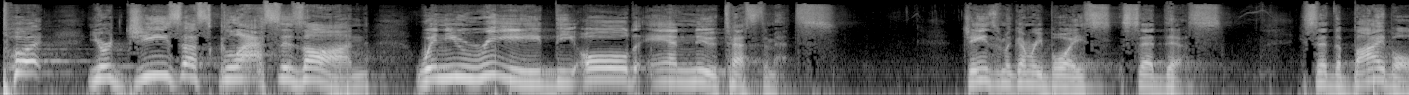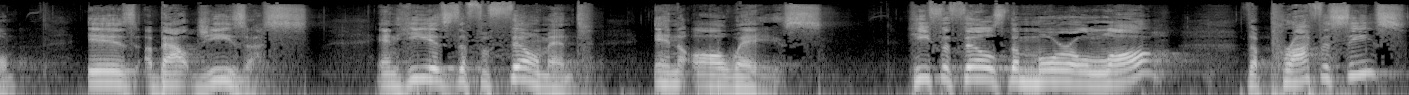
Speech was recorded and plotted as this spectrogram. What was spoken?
put your Jesus glasses on when you read the Old and New Testaments. James Montgomery Boice said this He said, The Bible is about Jesus, and he is the fulfillment in all ways. He fulfills the moral law, the prophecies,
